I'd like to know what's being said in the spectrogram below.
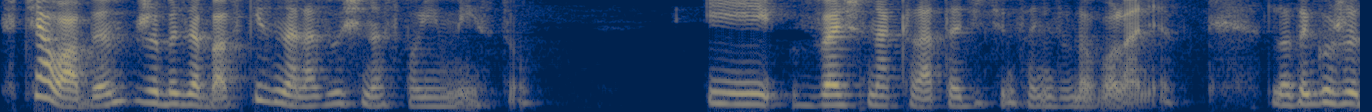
chciałabym, żeby zabawki znalazły się na swoim miejscu. I weź na klatę dziecięce niezadowolenie. Dlatego, że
